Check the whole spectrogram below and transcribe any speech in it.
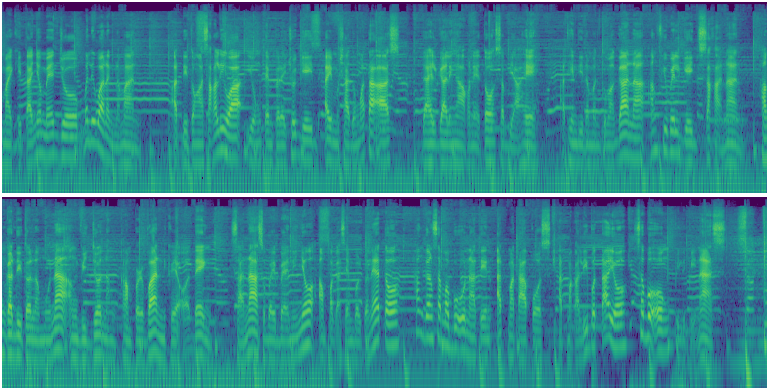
Makikita nyo medyo maliwanag naman. At dito nga sa kaliwa, yung temperature gauge ay masyadong mataas dahil galing nga ako nito sa biyahe. At hindi naman gumagana ang fuel gauge sa kanan. Hanggang dito lang muna ang video ng camper van ni Kuya Odeng. Sana subaybayan ninyo ang pag-assemble ko neto hanggang sa mabuo natin at matapos at makalibot tayo sa buong Pilipinas. sa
